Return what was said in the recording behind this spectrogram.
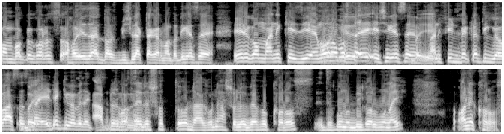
কমপক্ষে খরচ হয়ে যায় দশ বিশ লাখ টাকার মতো ঠিক আছে? এরকম মানে কেজি এমন অবস্থায় এসে গেছে মানে ফিডব্যাকটা ঠিকভাবে আসতেছে না। এটা কীভাবে আপনার কথা এটা সত্য ড্রাগনে আসলে ব্যাপক খরচ এতে কোনো বিকল্প নাই। অনেক খরচ।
